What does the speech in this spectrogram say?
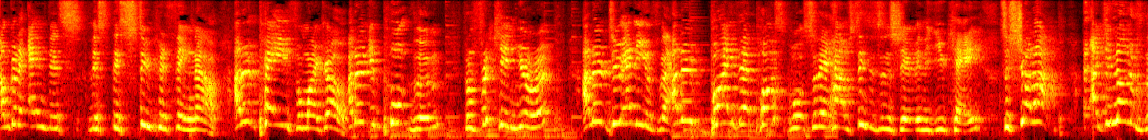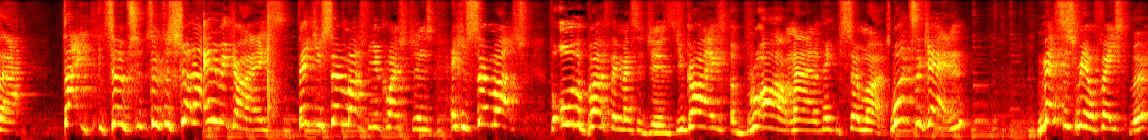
I'm gonna end this, this, this stupid thing now. I don't pay for my girl. I don't import them from freaking Europe. I don't do any of that. I don't buy their passports so they have citizenship in the UK. So shut up. I, I do none of that. That, so, so just shut up. Anyway, guys, thank you so much for your questions. Thank you so much for all the birthday messages. You guys have brought, oh man, thank you so much. Once again, message me on Facebook.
